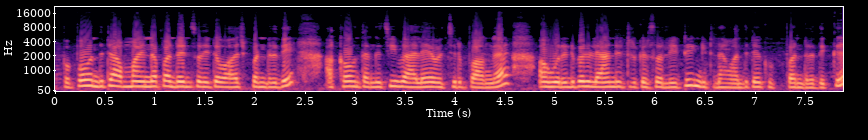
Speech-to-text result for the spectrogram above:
அப்பப்போ வந்துட்டு அம்மா என்ன பண்ணுறேன்னு சொல்லிட்டு வாட்ச் பண்ணுறதே அக்காவும் தங்கச்சியும் வேலையை வச்சுருப்பாங்க. அவங்க ரெண்டு பேரும் விளையாண்டுட்டு இருக்க சொல்லிட்டு இங்கிட்டு நான் வந்துட்டு குக் பண்ணுறதுக்கு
